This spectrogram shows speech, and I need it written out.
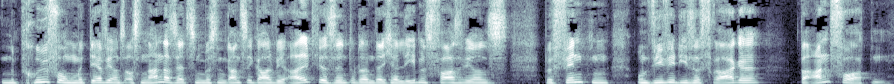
eine Prüfung, mit der wir uns auseinandersetzen müssen, ganz egal wie alt wir sind oder in welcher Lebensphase wir uns befinden und wie wir diese Frage beantworten,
